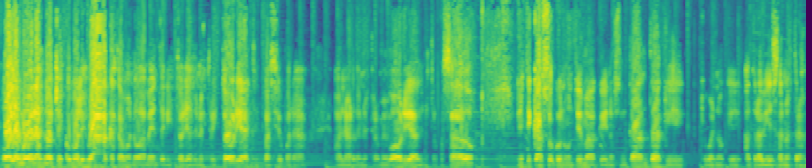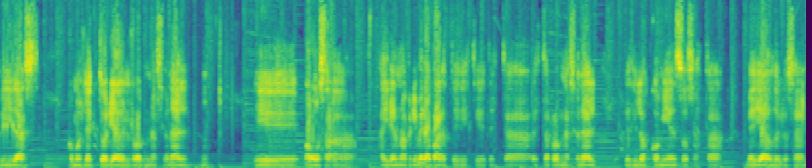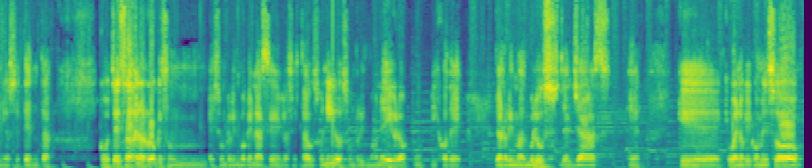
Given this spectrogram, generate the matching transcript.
Hola, muy buenas noches, ¿cómo les va? Acá estamos nuevamente en Historias de nuestra historia, este espacio para hablar de nuestra memoria, de nuestro pasado. En este caso con un tema que nos encanta, que, bueno, que atraviesa nuestras vidas, como es la historia del rock nacional. Eh, vamos a, ir en una primera parte de este, de este rock nacional, desde los comienzos hasta mediados de los años 70 como ustedes saben, el rock es un, es un ritmo que nace en los Estados Unidos, un ritmo negro, hijo de, del rhythm and blues, del jazz, ¿eh? que, bueno, que comenzó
